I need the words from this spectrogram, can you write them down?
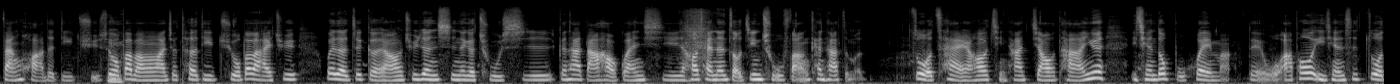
繁华的地区，所以我爸爸妈妈就特地去。我爸爸还去为了这个，然后去认识那个厨师，跟他打好关系，然后才能走进厨房看他怎么做菜，然后请他教他，因为以前都不会嘛。对我阿婆以前是做。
